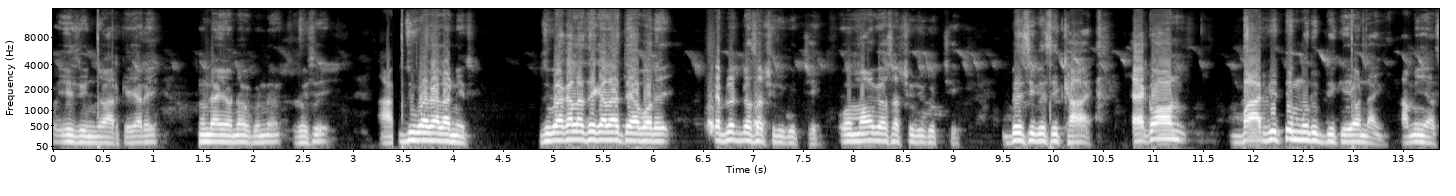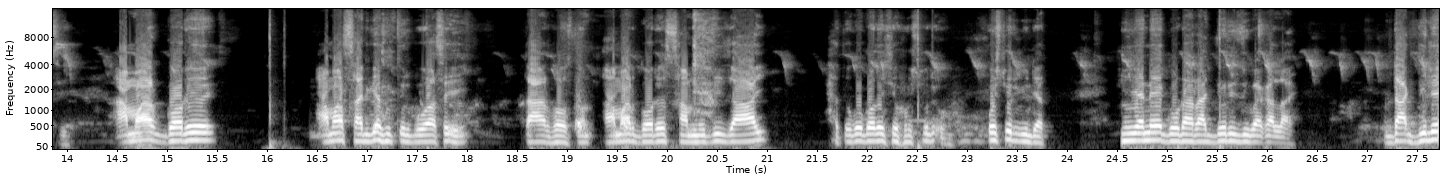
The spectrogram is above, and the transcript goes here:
এই জন্য আর কি, আরে শুনাই অনেক রয়েছে। যুবা গালানির যুবা গালাতে গালাতে আবার ট্যাবলেট বেচা শুরু করছে ও মাও বেচা শুরু করছে, বেশি বেশি খায়। এখন বারবিতে মুরব্বী কেউ নাই, আমি আছি। আমার ঘরে আমার সারিয়া হুতুর বউ আছে, তার বস্তন আমার ঘরের সামনে দিয়ে যাই হাতকে ঘরে সে হোসপুর হোসপুর মিডিয়াত হিয়ানে গোড়া রাজ্যরই যুবা খেলায়। ডাক দিলে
